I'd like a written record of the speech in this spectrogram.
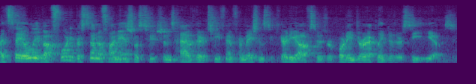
I'd say only about 40% of financial institutions have their chief information security officers reporting directly to their CEOs.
